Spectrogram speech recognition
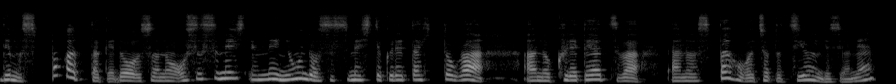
でも酸っぱかったけど、その、おすすめ、ね、日本でおすすめしてくれた人が、あの、くれたやつは、あの、酸っぱい方がちょっと強いんですよね。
